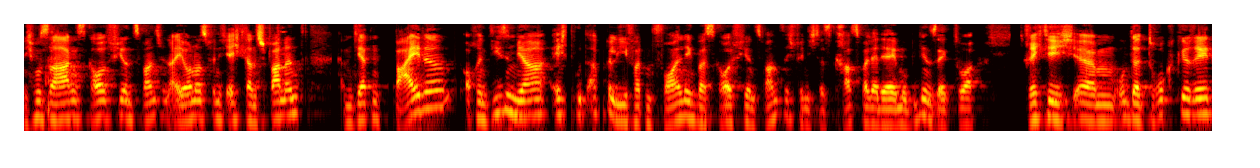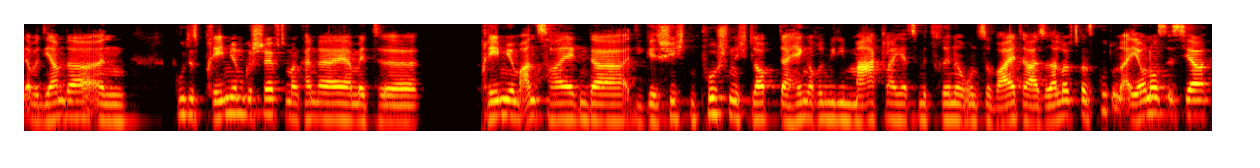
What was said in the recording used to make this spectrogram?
Ich muss sagen, Scout24 und Ionos finde ich echt ganz spannend. Ähm, die hatten beide auch in diesem Jahr echt gut abgeliefert. Und vor allen Dingen bei Scout24 finde ich das krass, weil ja der Immobiliensektor richtig ähm, unter Druck gerät. Aber die haben da ein gutes Premium-Geschäft. Man kann da ja mit äh, Premium-Anzeigen da die Geschichten pushen. Ich glaube, da hängen auch irgendwie die Makler jetzt mit drinne und so weiter. Also da läuft's ganz gut. Und Ionos ist ja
